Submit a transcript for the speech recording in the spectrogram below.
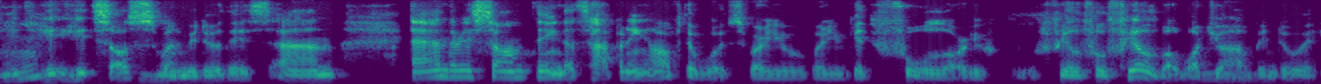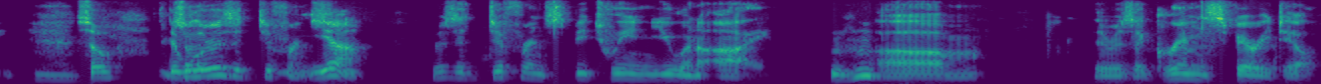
Mhm. hit- hits us when we do this, and and there is something that's happening afterwards where you where you get full or you feel fulfilled by what you have been doing. So, the so there is a difference. yeah. There's a difference between you and I. hmm Um, there is a Grimm's fairy tale.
